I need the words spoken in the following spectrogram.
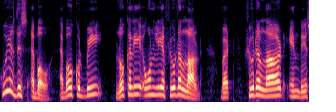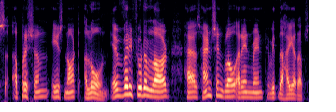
Who is this above? Above could be locally only a feudal lord, but feudal lord in this oppression is not alone. Every feudal lord has hands in glove arrangement with the higher ups.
